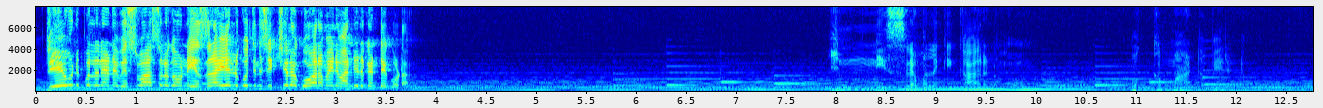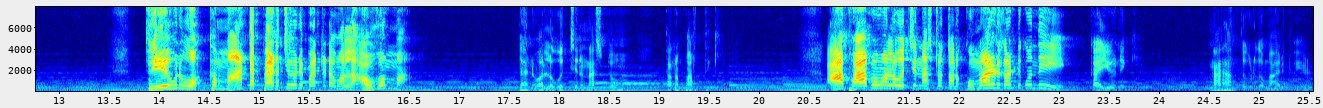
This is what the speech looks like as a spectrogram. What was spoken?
దేవుని పిల్లలైన విశ్వాసులుగా ఉన్న ఇజ్రాయేల్కి వచ్చిన శిక్షల ఘోరమైన అన్నిల కంటే కూడా. ఇన్ని శ్రమలకి కారణము ఒక్క మాట పేరటం దేవుని ఒక్క మాట పెడచవని పెట్టడం వల్ల అవ్వమ్మ. దానివల్ల వచ్చిన నష్టం తన భర్తకి. ఆ పాపం వల్ల వచ్చిన నష్టం తన కుమారుడికి అంటుకుంది కయ్యూనికి. నరాంతకుడుగా మారిపోయాడు.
